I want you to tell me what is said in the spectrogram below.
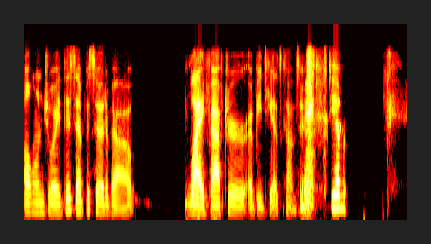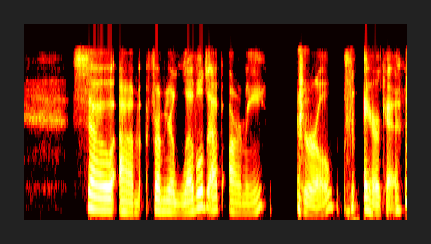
all enjoyed this episode about life after a BTS concert. Do you have so, um, from your leveled up army girl, Erica,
